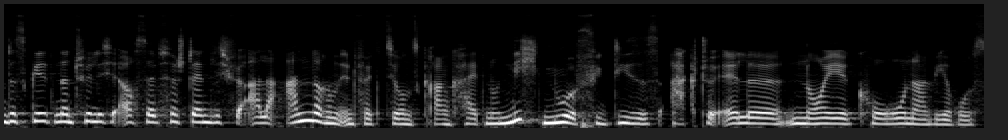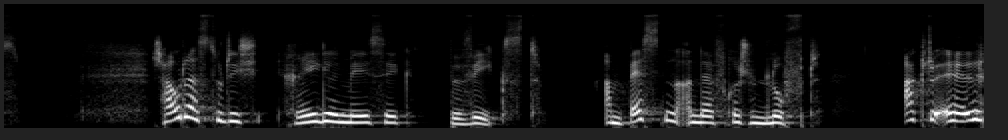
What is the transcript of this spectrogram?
Und das gilt natürlich auch selbstverständlich für alle anderen Infektionskrankheiten und nicht nur für dieses aktuelle neue Coronavirus. Schau, dass du dich regelmäßig bewegst. Am besten an der frischen Luft. Aktuell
